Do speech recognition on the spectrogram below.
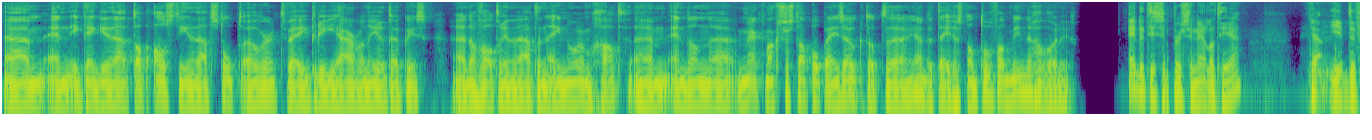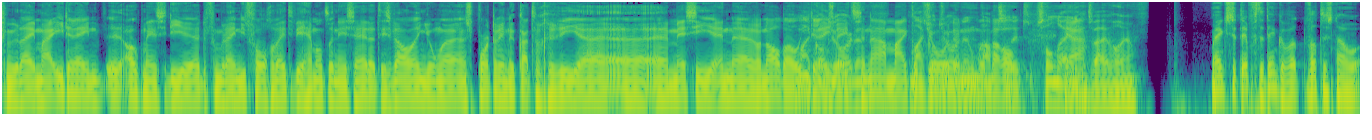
Ehm, en ik denk inderdaad dat als die inderdaad stopt over twee, drie jaar, wanneer het ook is, eh, dan valt er inderdaad een enorm gat. Ehm, en dan eh, merkt Max Verstappen opeens ook dat eh, ja, de tegenstand toch wat minder geworden is. En het is een personality, hè? Ja. Je hebt de Formule 1, maar iedereen, ook mensen die eh, de Formule 1 niet volgen, weten wie Hamilton is. Hè? Dat is wel een jongen, een sporter in de categorie eh, eh, eh, Messi en eh, Ronaldo. iedereen weet zijn naam. Michael, Jordan, noem het maar absoluut. op. Zonder enige Ja. twijfel, ja. Maar ik zit even te denken, wat, wat, is nou,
